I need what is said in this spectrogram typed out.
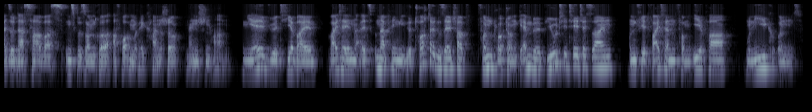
also das Haar, was insbesondere afroamerikanische Menschen haben. Miel wird hierbei weiterhin als unabhängige Tochtergesellschaft von Procter Gamble Beauty tätig sein und wird weiterhin vom Ehepaar Monique und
